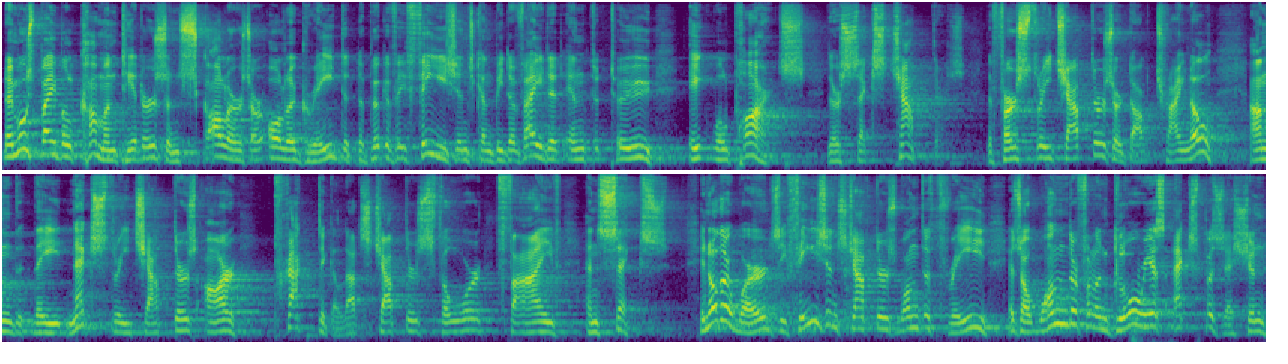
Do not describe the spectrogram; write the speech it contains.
Now, most Bible commentators and scholars are all agreed that the book of Ephesians can be divided into two equal parts. There are six chapters. The first three chapters are doctrinal, and the next three chapters are practical. That's chapters 4, 5, and 6. In other words, Ephesians chapters 1 to 3 is a wonderful and glorious exposition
